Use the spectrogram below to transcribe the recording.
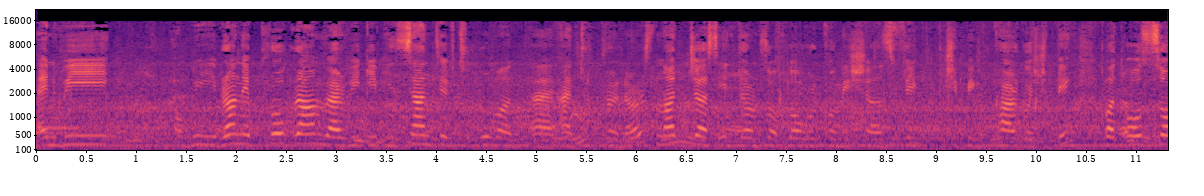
And we we run a program where we give incentive to women uh, entrepreneurs not just in terms of lower commissions free shipping cargo shipping but also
